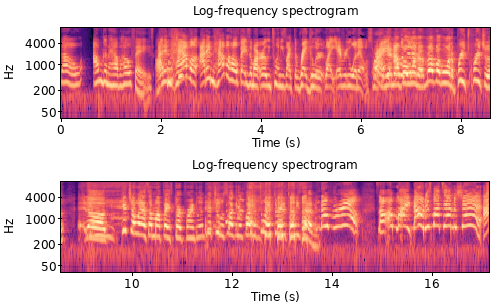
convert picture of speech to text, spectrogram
So I'm gonna have a hoe phase. I I'm didn't with you. have a I didn't have a hoe phase in my early twenties like the regular like everyone else, right? Right. And I then motherfucker want to motherfucker want to preach preacher. Uh, get your ass out my face, Kirk Franklin. Bitch, you was sucking in fucking 23 to 27. no, for real. So I'm like, no, this is my time to shine. I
